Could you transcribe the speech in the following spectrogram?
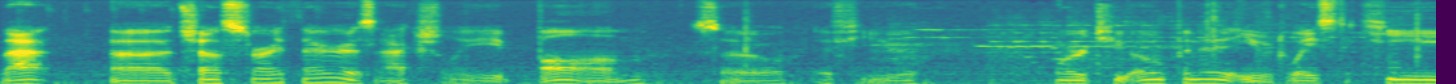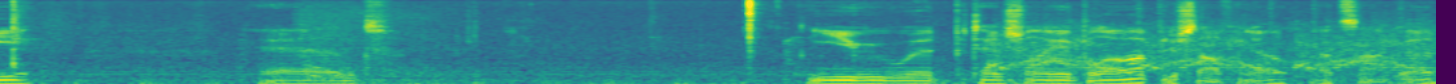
that uh, chest right there is actually bomb. So if you were to open it, you would waste a key, and you would potentially blow up yourself. You know, that's not good.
